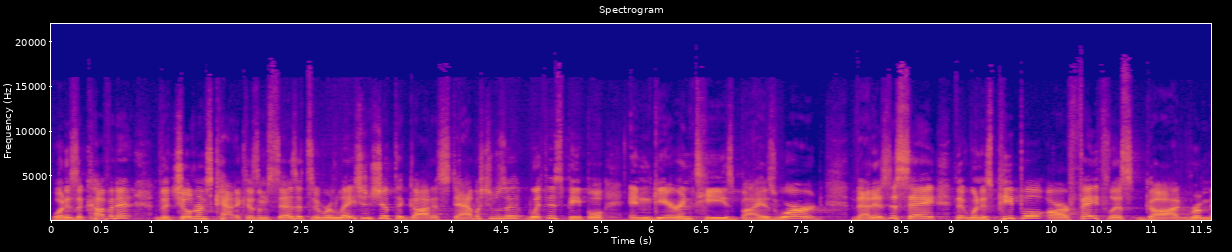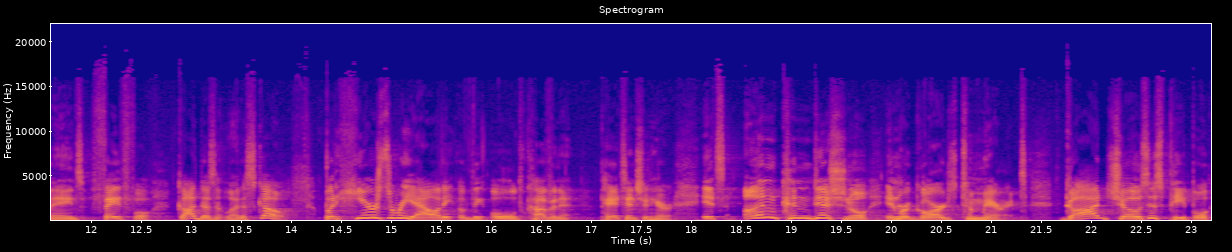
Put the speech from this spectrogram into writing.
What is a covenant? The Children's Catechism says it's a relationship that God establishes with his people and guarantees by his word. That is to say, that when his people are faithless, God remains faithful. God doesn't let us go. But here's the reality of the Old Covenant Pay attention here. It's unconditional in regards to merit. God chose his people,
